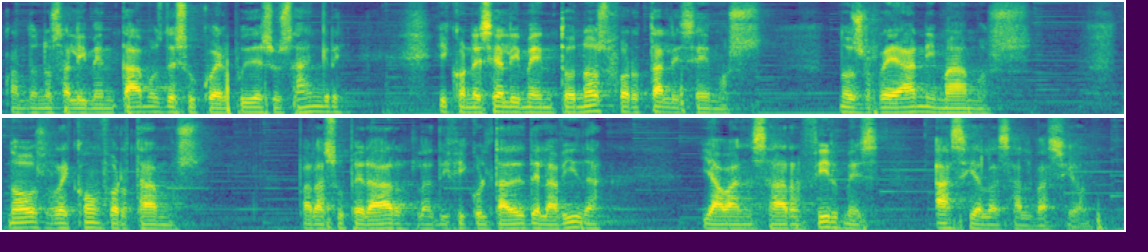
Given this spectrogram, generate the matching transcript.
cuando nos alimentamos de su cuerpo y de su sangre, y con ese alimento nos fortalecemos, nos reanimamos, nos reconfortamos para superar las dificultades de la vida y avanzar firmes hacia la salvación.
